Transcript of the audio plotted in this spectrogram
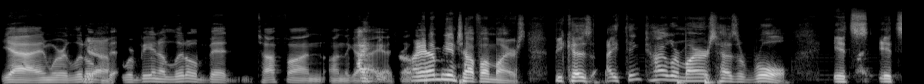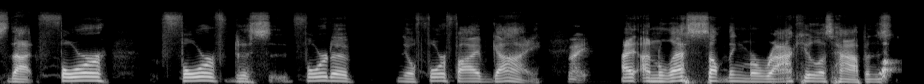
Yeah, and we're a little Yeah. bit, we're being a little bit tough on on the guy. I think think. I am being tough on Myers because I think Tyler Myers has a role. It's it's that four four to four to you know four or five guy. Right. I, unless something miraculous happens Well-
